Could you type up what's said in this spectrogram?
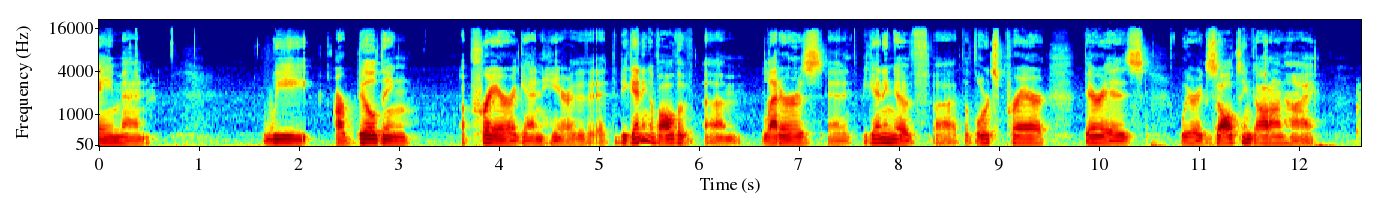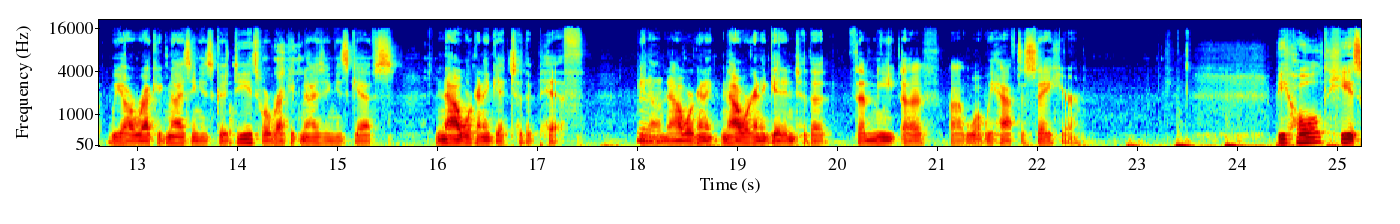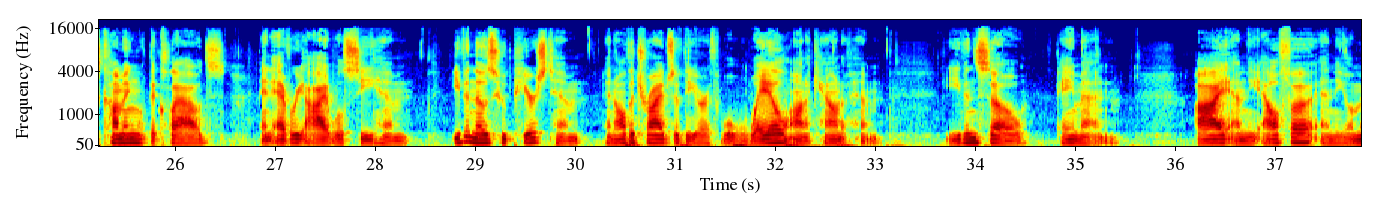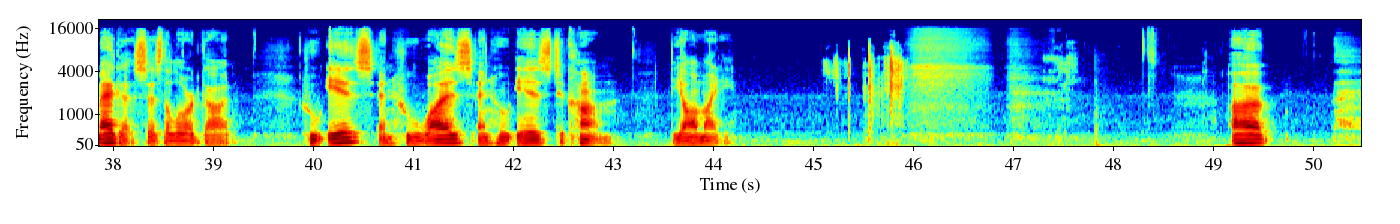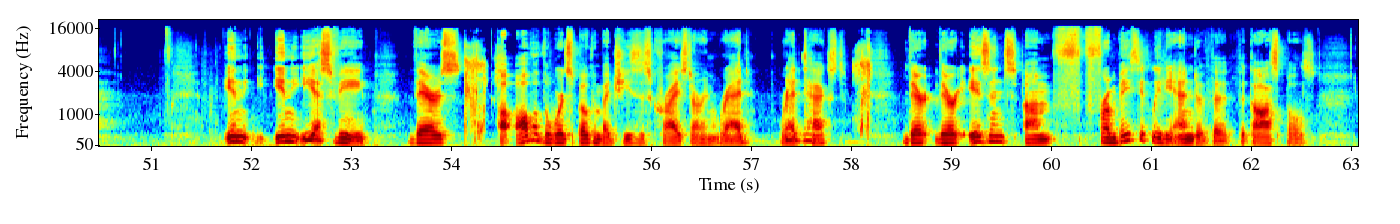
Amen. We are building a prayer again here. At the beginning of all the um, letters and at the beginning of uh, the Lord's Prayer, there is we are exalting God on high. We are recognizing his good deeds. We're recognizing his gifts. Now we're going to get to the pith. You know, now we're going to now we're going to get into the the meat of uh, what we have to say here. Behold, he is coming with the clouds, and every eye will see him, even those who pierced him, and all the tribes of the earth will wail on account of him. Even so, Amen. I am the Alpha and the Omega, says the Lord God, who is, and who was, and who is to come, the Almighty. Uh, in in the ESV, there's uh, all of the words spoken by Jesus Christ are in red, red mm-hmm. text. There there isn't um, f- from basically the end of the the Gospels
